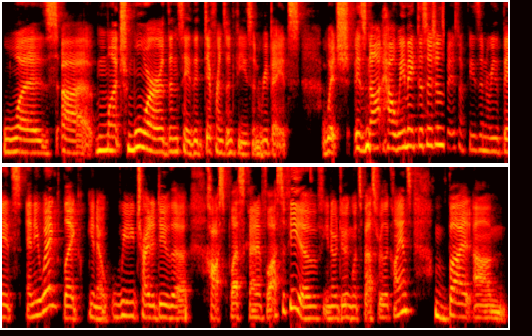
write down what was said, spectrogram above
was uh, much more than, say, the difference in fees and rebates which is not how we make decisions based on fees and rebates anyway. Like, you know, we try to do the cost plus kind of philosophy of, you know, doing what's best for the clients. But, um,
